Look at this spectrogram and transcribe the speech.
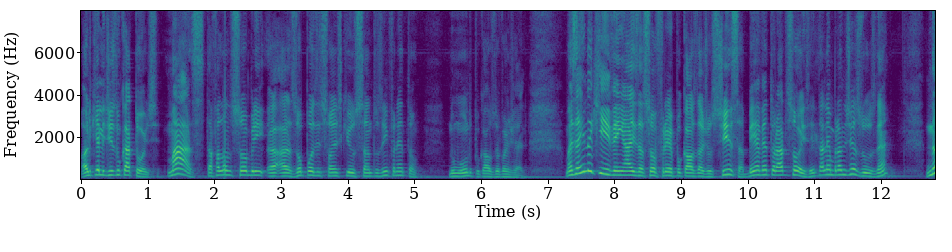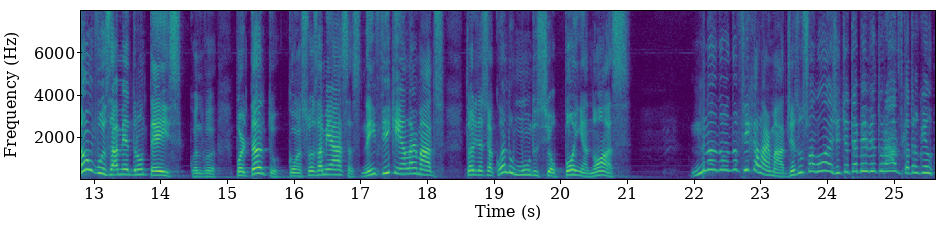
Olha o que ele diz no 14. Mas está falando sobre uh, as oposições que os santos enfrentam no mundo por causa do evangelho. Mas ainda que venhais a sofrer por causa da justiça, bem-aventurados sois. Ele está lembrando de Jesus, né? Não vos amedronteis, quando, portanto, com as suas ameaças, nem fiquem alarmados. Então ele diz assim: ó, quando o mundo se opõe a nós, não, não, não fica alarmado. Jesus falou, a gente é até bem-aventurado, fica tranquilo.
